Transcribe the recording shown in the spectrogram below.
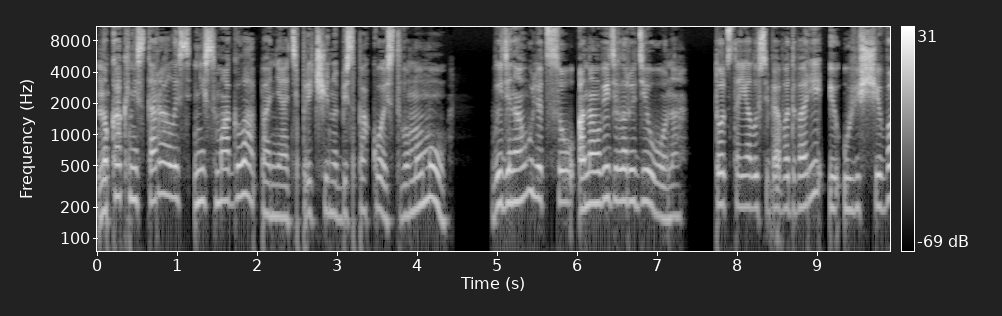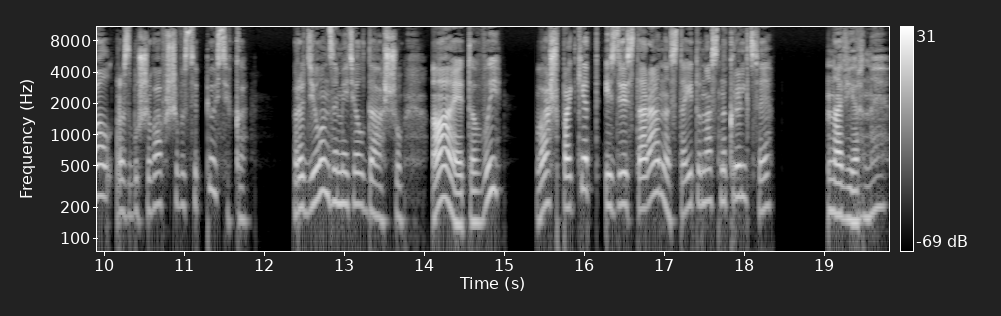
но, как ни старалась, не смогла понять причину беспокойства Муму. Выйдя на улицу, она увидела Родиона. Тот стоял у себя во дворе и увещевал разбушевавшегося песика. Родион заметил Дашу. «А, это вы? Ваш пакет из ресторана стоит у нас на крыльце». «Наверное.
